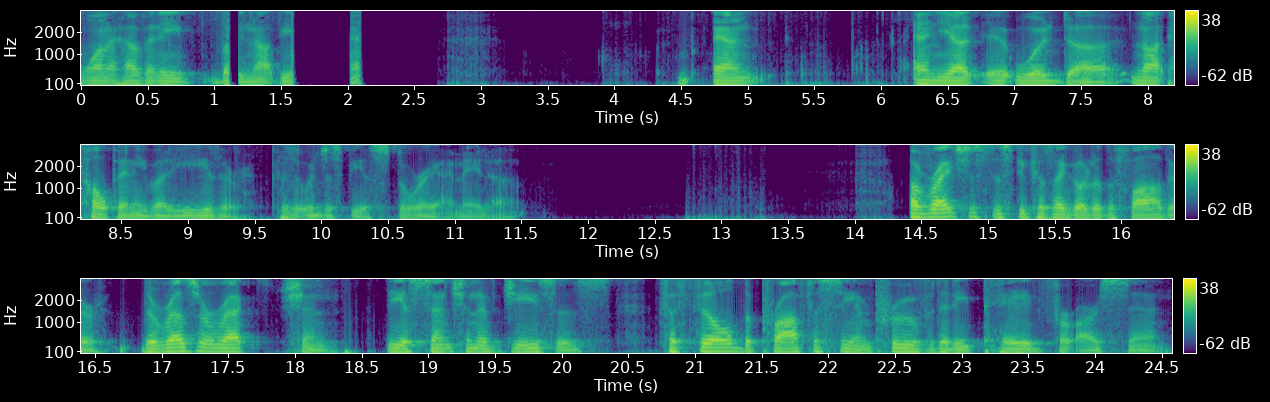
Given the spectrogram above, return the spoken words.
want to have anybody not be and and yet it would uh, not help anybody either because it would just be a story I made up. Of righteousness because I go to the Father. The resurrection, the ascension of Jesus fulfilled the prophecy and proved that he paid for our sin.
